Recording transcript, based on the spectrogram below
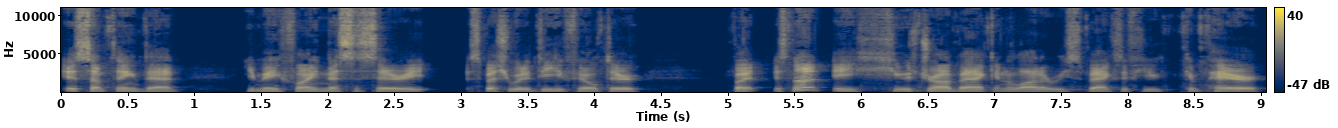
is something that you may find necessary, especially with a D filter, but it's not a huge drawback in a lot of respects if you compare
